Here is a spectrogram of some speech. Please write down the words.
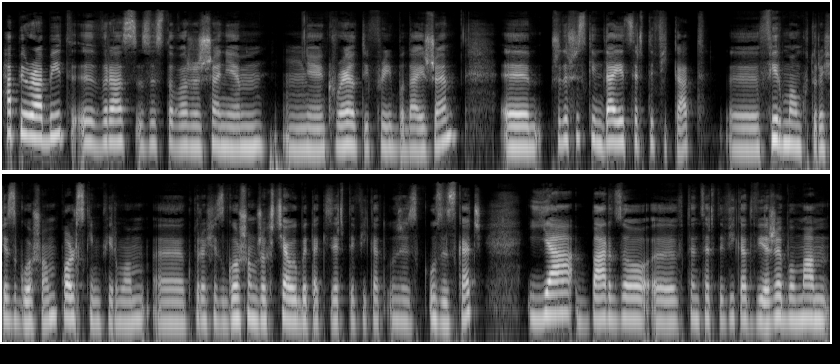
Happy Rabbit y, wraz ze stowarzyszeniem mm, Cruelty Free bodajże y, przede wszystkim daje certyfikat firmom, które się zgłoszą, polskim firmom, y, które się zgłoszą, że chciałyby taki certyfikat uzyskać. Ja bardzo y, w ten certyfikat wierzę, bo mam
